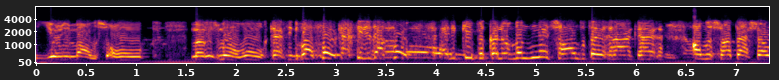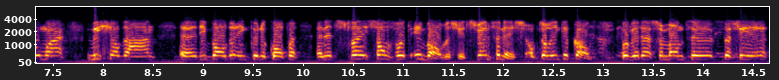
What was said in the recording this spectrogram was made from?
Jurjen Mans op Maurice Mol. Krijgt hij de bal voor? Krijgt hij de dag voor? En de keeper kan nog net zijn handen tegenaan krijgen. Anders had daar zomaar Michel Daan uh, die bal erin kunnen koppen. En het is twee Zandvoort in balbezit. Sven van op de linkerkant. Probeert daar zijn man te passeren.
